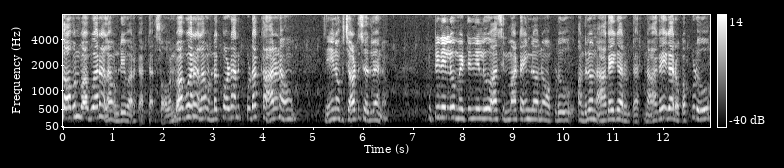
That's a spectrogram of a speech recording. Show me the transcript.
శోభన్ బాబు గారు అలా ఉండేవారు కట్ట శోభన్ బాబు గారు అలా ఉండకపోవడానికి కూడా కారణం నేను ఒక చోట చదివాను. పుట్టినీళ్ళు మెట్టినీళ్ళు ఆ సినిమా టైంలోనూ అప్పుడు అందులో నాగయ్య గారు ఉంటారు. నాగయ్య గారు ఒకప్పుడు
